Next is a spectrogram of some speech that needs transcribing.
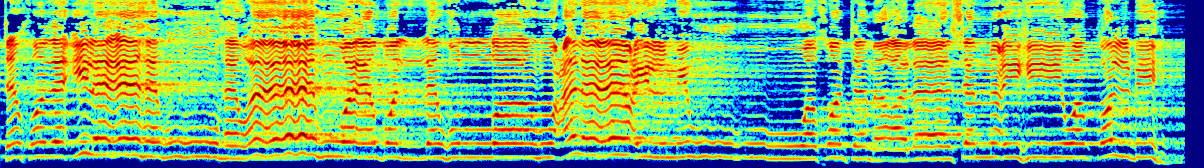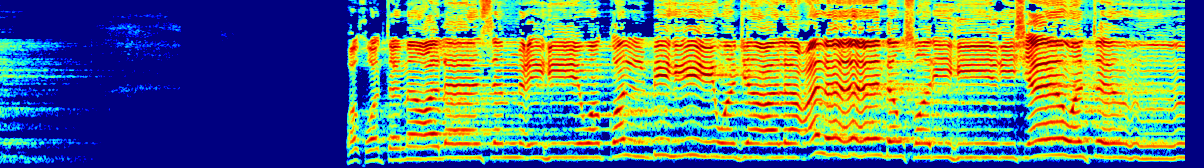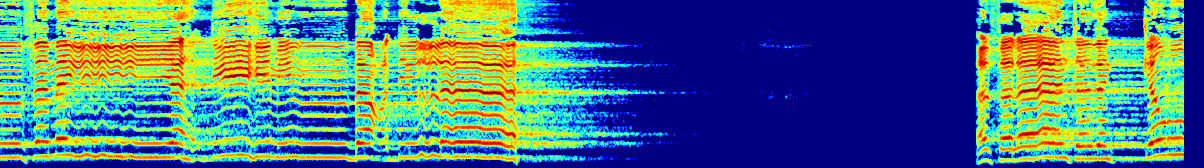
اتخذ إلهه هواه وأضله الله على علم وختم على سمعه وقلبه وختم على سمعه وقلبه وجعل على بصره غشاوة فمن يهديه من بعد الله أفلا تذكرون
